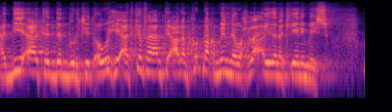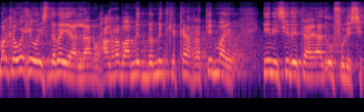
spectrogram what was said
haddii aad tadabburtid oo wixii aad ka fahamtay aadan ku dhaqminna waxba aydana keeni mayso. Marka wixii way isdaba yaallaan waxaa la rabaa midba midka ka ratibmayo inay sidai tahay aada u fulisid.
